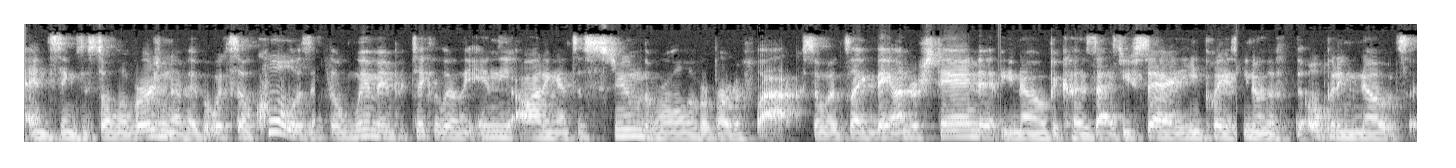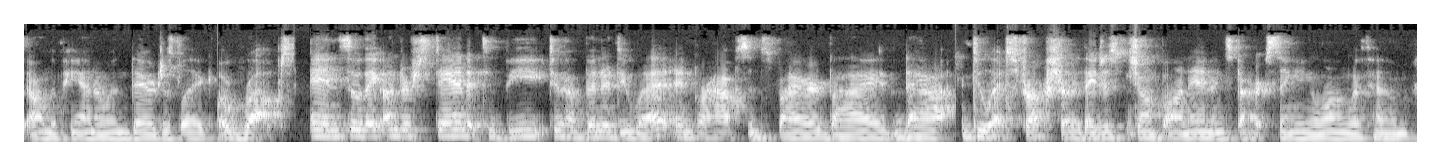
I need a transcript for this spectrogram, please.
and sings a solo version of it. But what's so cool is that the women, particularly in the audience, assume the role of Roberta Flack. So it's like they understand it, you know, because as you say, he plays, you know, the, the opening notes on the piano, and they're just like erupt, and so they understand it to be to have been a duet, and perhaps inspired by that duet structure, they just jump on in and start singing along with him,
